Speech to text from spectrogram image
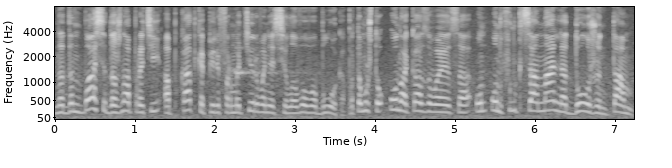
на Донбассе должна пройти обкатка переформатирования силового блока, потому что он оказывается, он, он функционально должен там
